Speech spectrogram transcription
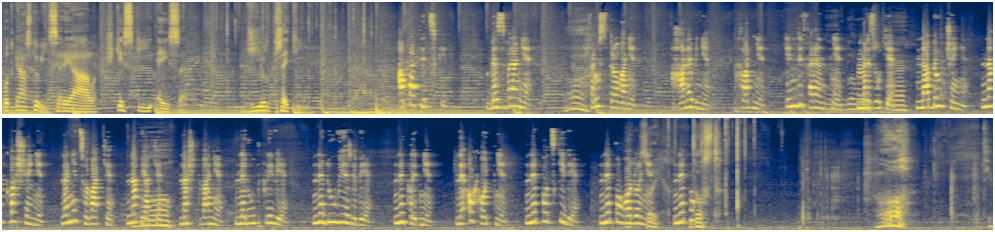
podcastový seriál Štěstí Ace. Díl třetí. Apaticky, bezbraně, frustrovaně, hanebně, chladně, indiferentně, mrzutě, nabručeně, nakvašeně, na něco vatě, napjatě, naštvaně, nedůtklivě, nedůvěřivě, neklidně, neochotně, nepoctivě, nepohodlně, Sorry, nepo... dost. Oh, ty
